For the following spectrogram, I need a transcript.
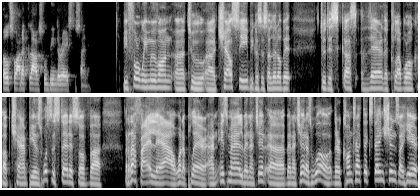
but also other clubs will be in the race to sign him. Before we move on uh, to uh, Chelsea, because it's a little bit to discuss there, the Club World Cup champions, what's the status of uh, Rafael Leao, what a player, and Ismael Bennacer, uh, as well. Their contract extensions, I hear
